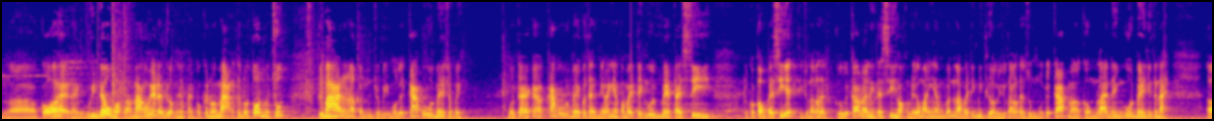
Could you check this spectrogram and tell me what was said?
à, có hệ thành Windows hoặc là Mac OS đều được nhưng phải có kết nối mạng tương đối tốt một chút. Thứ ba nữa là cần chuẩn bị một cái cáp USB cho mình. Một cái cáp USB có thể nếu anh em có máy tính USB Type C có cổng Type C ấy, thì chúng ta có thể dùng cái cáp Lightning Type C hoặc nếu mà anh em vẫn là máy tính bình thường thì chúng ta có thể dùng một cái cáp mà cổng Lightning USB như thế này. À,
